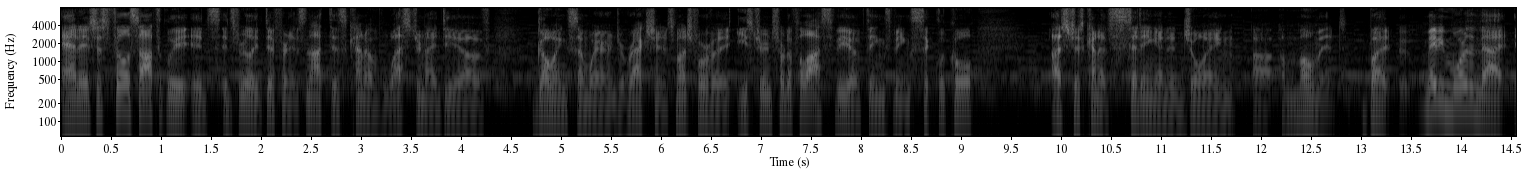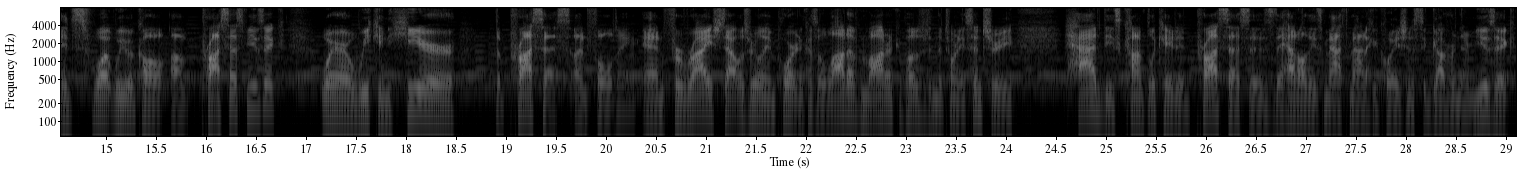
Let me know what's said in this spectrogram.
And it's just philosophically it's it's really different. It's not this kind of western idea of going somewhere in direction. It's much more of an eastern sort of philosophy of things being cyclical us just kind of sitting and enjoying uh, a moment. But maybe more than that it's what we would call uh, process music where we can hear the process unfolding. And for Reich, that was really important because a lot of modern composers in the 20th century had these complicated processes. They had all these mathematical equations to govern their music,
